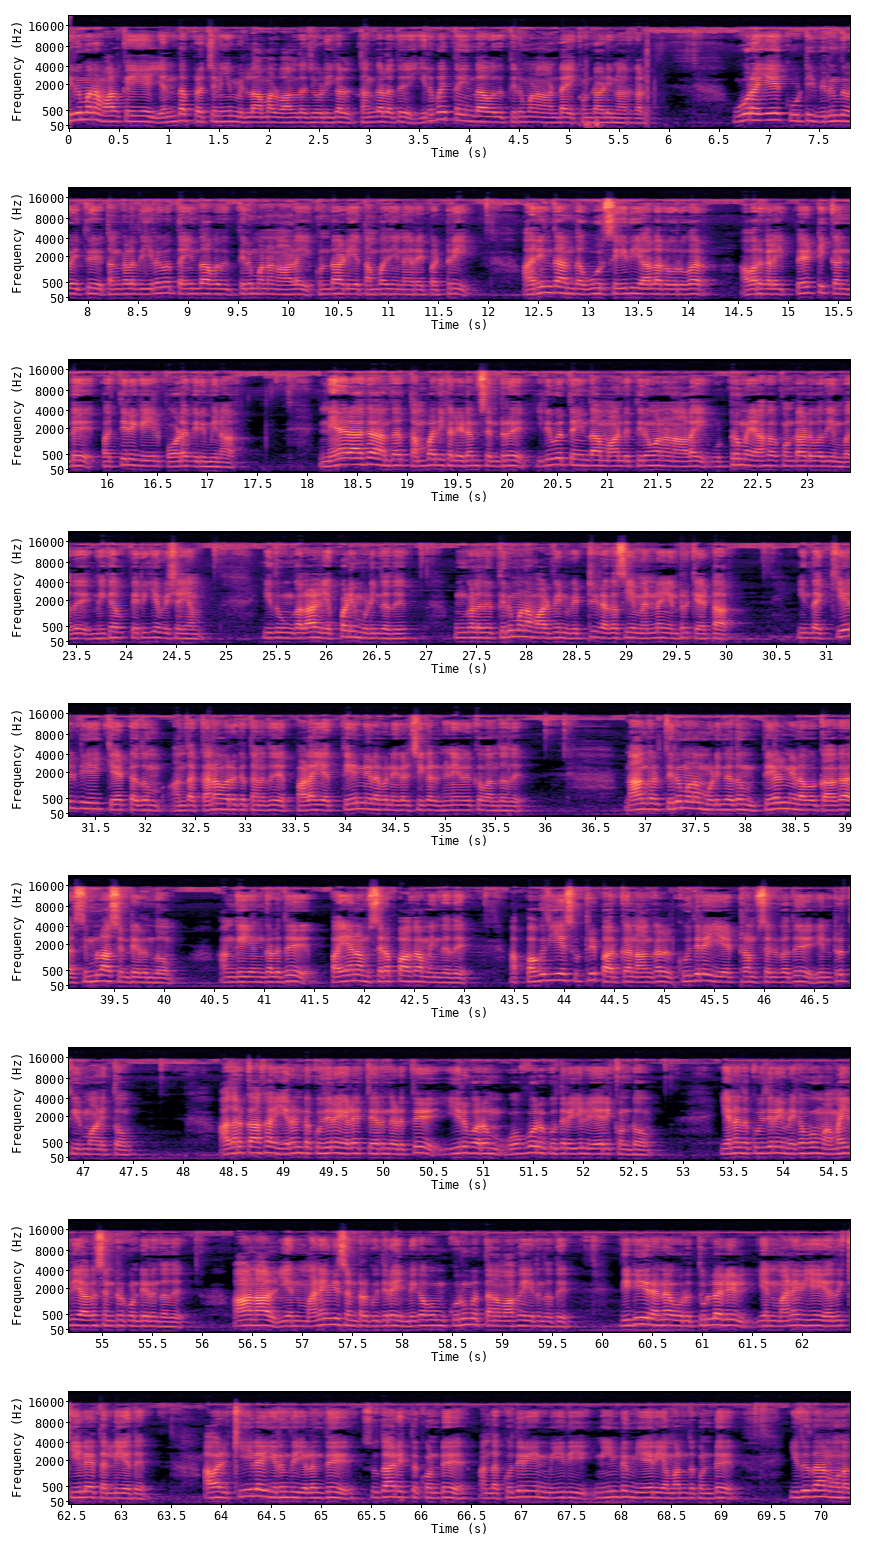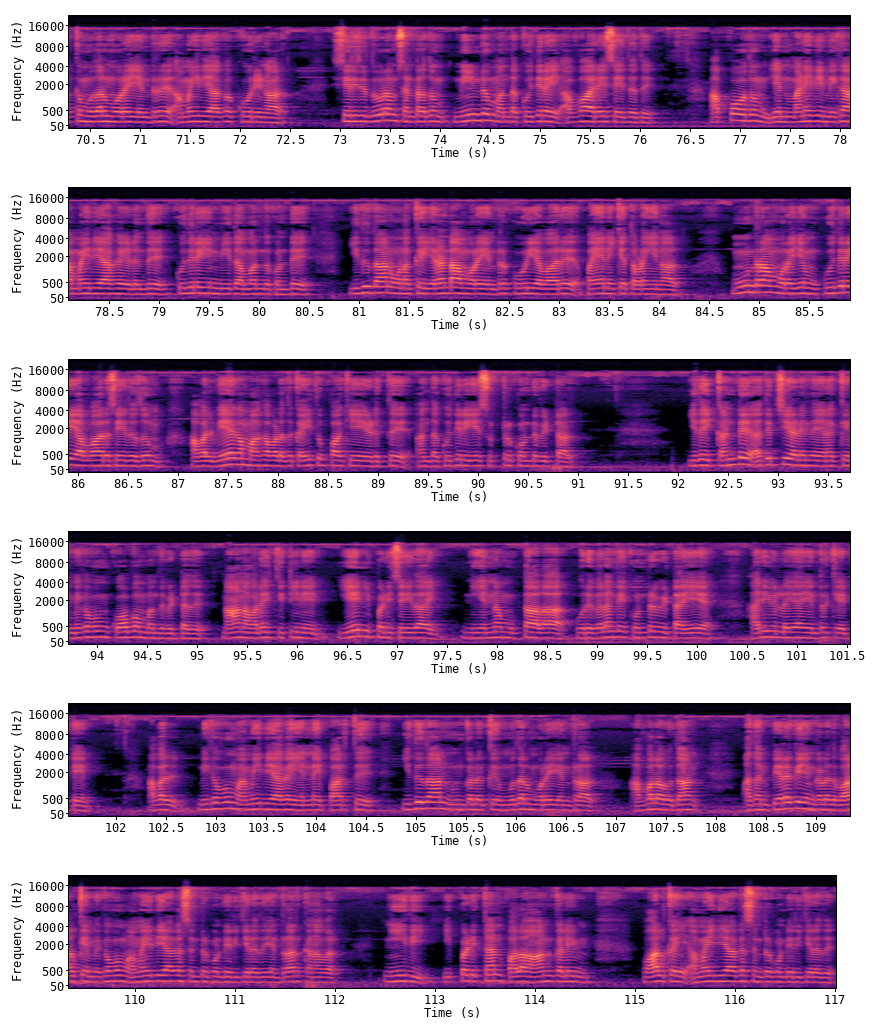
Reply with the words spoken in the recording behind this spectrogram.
திருமண வாழ்க்கையை எந்த பிரச்சனையும் இல்லாமல் வாழ்ந்த ஜோடிகள் தங்களது இருபத்தைந்தாவது திருமண ஆண்டை கொண்டாடினார்கள். ஊரையே கூட்டி விருந்து வைத்து தங்களது இருபத்தைந்தாவது திருமண நாளை கொண்டாடிய தம்பதியினரை பற்றி அறிந்த அந்த ஊர் செய்தியாளர் ஒருவர் அவர்களை பேட்டி கண்டு பத்திரிகையில் போட விரும்பினார். நேராக அந்த தம்பதிகளிடம் சென்று இருபத்தைந்தாம் ஆண்டு திருமண நாளை ஒற்றுமையாக கொண்டாடுவது என்பது மிக பெரிய விஷயம். இது உங்களால் எப்படி முடிந்தது? உங்களது திருமண வாழ்வின் வெற்றி ரகசியம் என்ன என்று கேட்டார். இந்த கேள்வியை கேட்டதும் அந்த கணவருக்கு தனது பழைய தேன் நிலவு நிகழ்ச்சிகள் நினைவுக்கு வந்தது. நாங்கள் திருமணம் முடிந்ததும் தேல் நிலவுக்காக சிம்லா சென்றிருந்தோம். அங்கு எங்களது பயணம் சிறப்பாக அமைந்தது. அப்பகுதியை சுற்றி பார்க்க நாங்கள் குதிரை ஏற்றம் செல்வது என்று தீர்மானித்தோம். அதற்காக இரண்டு குதிரைகளை தேர்ந்தெடுத்து இருவரும் ஒவ்வொரு குதிரையில் ஏறிக்கொண்டோம். எனது குதிரை மிகவும் அமைதியாக சென்று கொண்டிருந்தது. ஆனால் என் மனைவி சென்ற குதிரை மிகவும் குறும்புத்தனமாக இருந்தது. திடீரென ஒரு துள்ளலில் என் மனைவியை அது கீழே தள்ளியது. அவள் கீழே இருந்து எழுந்து சுதாரித்து கொண்டு அந்த குதிரையின் மீதி மீண்டும் ஏறி அமர்ந்து கொண்டு இதுதான் உனக்கு முதல் முறை என்று அமைதியாக கூறினாள். சிறிது தூரம் சென்றதும் மீண்டும் அந்த குதிரை அவ்வாறே செய்தது. அப்போதும் என் மனைவி மிக அமைதியாக எழுந்து குதிரையின் மீது அமர்ந்து கொண்டு இதுதான் உனக்கு இரண்டாம் முறை என்று கூறியவாறு பயணிக்கத் தொடங்கினாள். மூன்றாம் முறையும் குதிரை அவ்வாறு செய்ததும் அவள் வேகமாக அவளது கைத்துப்பாக்கியை எடுத்து அந்த குதிரையை சுற்று கொண்டு விட்டாள். இதை கண்டு அதிர்ச்சி அடைந்த எனக்கு மிகவும் கோபம் வந்துவிட்டது நான் அவளை திட்டினேன். ஏன் இப்படி செய்தாய்? நீ என்ன முட்டாளா? ஒரு விலங்கை கொன்று விட்டாயே? அறிவில்லையா? என்று கேட்டேன். அவள் மிகவும் அமைதியாக என்னை பார்த்து இதுதான் உங்களுக்கு முதல் முறை என்றால் அவ்வளவுதான். அதன் பிறகு எங்களது வாழ்க்கை மிகவும் அமைதியாக சென்று கொண்டிருக்கிறது என்றார் கணவர். நீதி. இப்படித்தான் பல ஆண்களின் வாழ்க்கை அமைதியாக சென்று கொண்டிருக்கிறது.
